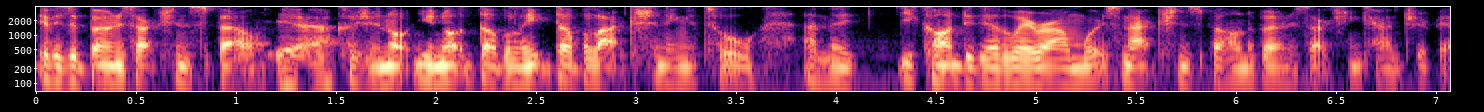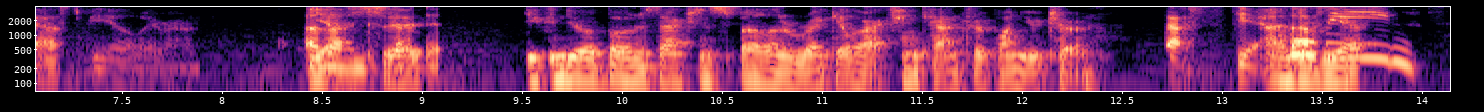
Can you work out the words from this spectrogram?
if it's a bonus action spell. Yeah. because you're not you're not double double actioning at all, and they, you can't do the other way around where it's an action spell and a bonus action cantrip. It has to be the other way around, as I Yes, understand uh, it. You can do a bonus action spell and a regular action cantrip on your turn. That's yeah, and cool there's the- beans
